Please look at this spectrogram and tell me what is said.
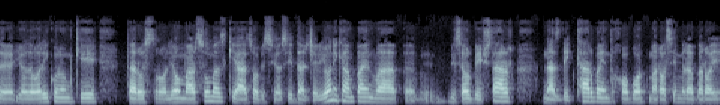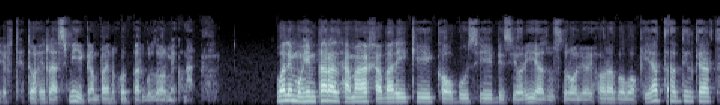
یادآوری کنم که در استرالیا مرسوم است که احزاب سیاسی در جریان کمپاین و بسیار بیشتر نزدیکتر به انتخابات مراسم را برای افتتاح رسمی کمپین خود برگزار می‌کنند ولی مهمتر از همه خبری که کابوس بسیاری از استرالیایی ها را به واقعیت تبدیل کرد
